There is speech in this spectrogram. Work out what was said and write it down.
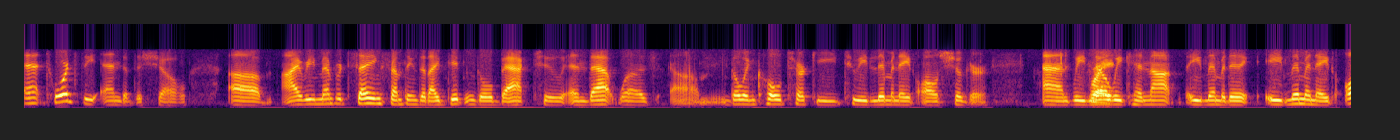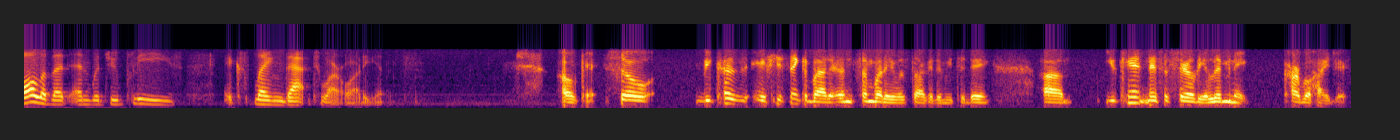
eh, towards the end of the show, um, I remembered saying something that I didn't go back to, and that was um, going cold turkey to eliminate all sugar. And we know Right. we cannot eliminate eliminate all of it. And would you please explain that to our audience? Okay, so because if you think about it, and somebody was talking to me today, um, you can't necessarily eliminate carbohydrates,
